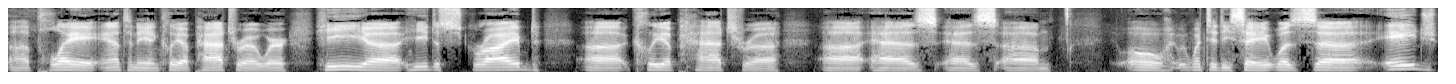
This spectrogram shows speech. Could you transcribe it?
uh, play Antony and Cleopatra, where he uh, he described uh, Cleopatra uh, as as um, oh, what did he say? It was uh, age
